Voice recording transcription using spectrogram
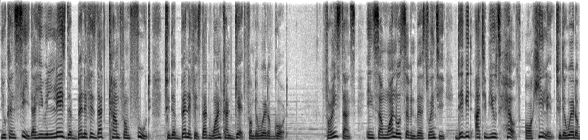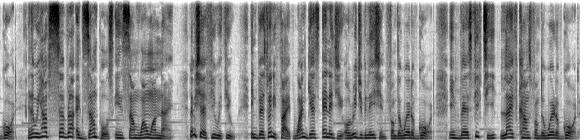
you can see that he relates the benefits that come from food to the benefits that one can get from the Word of God. For instance, in Psalm 107, verse 20, David attributes health or healing to the Word of God. And then we have several examples in Psalm 119. Let me share a few with you. In verse 25, one gets energy or rejuvenation from the Word of God. In verse 50, life comes from the Word of God.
